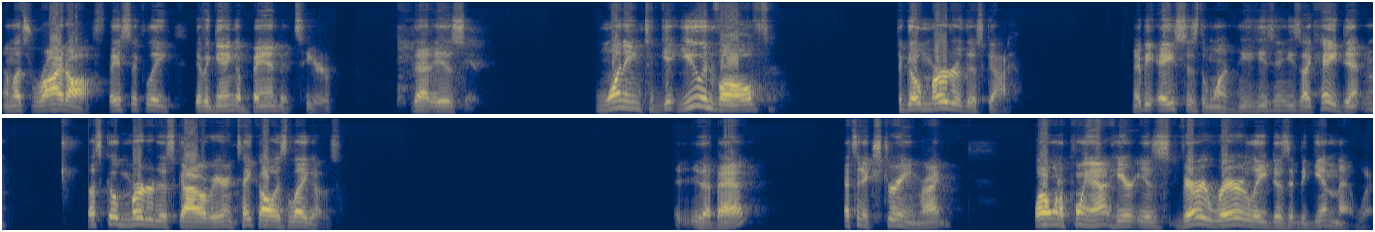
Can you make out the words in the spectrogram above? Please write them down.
and let's ride off. Basically, you have a gang of bandits here that is wanting to get you involved to go murder this guy. Maybe Ace is the one. He, he's, he's like, hey, Denton, let's go murder this guy over here and take all his Legos. Is that bad? That's an extreme, right? What I want to point out here is very rarely does it begin that way.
